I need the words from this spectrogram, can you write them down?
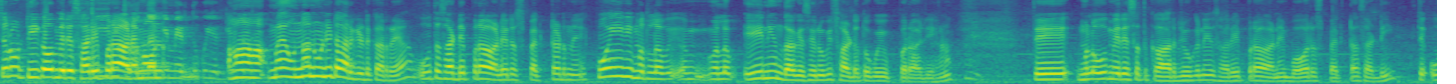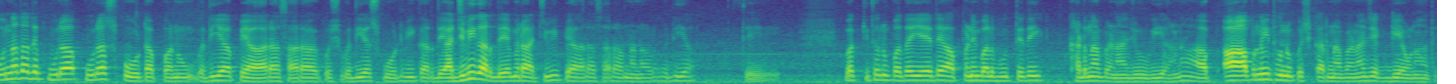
ਚਲੋ ਠੀਕ ਆ ਉਹ ਮੇਰੇ ਸਾਰੇ ਭਰਾ ਨੇ ਮੈਂ ਕਿ ਮੇਰੇ ਤੋਂ ਕੋਈ ਹਾਂ ਹਾਂ ਮੈਂ ਉਹਨਾਂ ਨੂੰ ਨਹੀਂ ਟਾਰਗੇਟ ਕਰ ਰਿਹਾ ਉਹ ਤਾਂ ਸਾਡੇ ਭਰਾ ਨੇ ਰਿਸਪੈਕਟਡ ਨੇ। ਕੋਈ ਵੀ ਮਤਲਬ ਅਮ, ਮਤਲਬ ਇਹ ਨਹੀਂ ਹੁੰਦਾ ਕਿਸੇ ਨੂੰ ਵੀ ਸਾਡੇ ਤੋਂ ਕੋਈ ਉੱਪਰ ਆ ਜੇ ਹਨਾ। ਤੇ ਮਤਲਬ ਉਹ ਮੇਰੇ ਸਤਿਕਾਰਯੋਗ ਨੇ ਸਾਰੇ ਭਰਾ ਨੇ ਬਹੁਤ ਰਿਸਪੈਕਟ ਆ ਸਾਡੀ। ਤੇ ਉਹਨਾਂ ਦਾ ਤੇ ਪੂਰਾ ਪੂਰਾ ਸਪੋਰਟ ਆਪਾਂ ਨੂੰ ਵਧੀਆ ਪਿਆਰ ਆ ਸਾਰਾ ਕੁਝ ਵਧੀਆ ਸਪੋਰਟ ਵੀ ਕਰਦੇ ਅੱਜ ਵੀ ਕਰਦੇ ਆ ਮੇਰਾ ਅੱਜ ਵੀ ਪਿਆਰ ਆ ਸਾਰਾ ਉਹਨਾਂ ਨਾਲ ਵਧੀਆ। ਤੇ ਬਾਕੀ ਤੁਹਾਨੂੰ ਪਤਾ ਹੀ ਹੈ ਤੇ ਆਪਣੇ ਬਲਬੂਤੇ ਤੇ ਹੀ ਖੜਨਾ ਪੈਣਾ ਜੋ ਵੀ ਆ ਹਨਾ? ਆਪ ਆਪ ਨੂੰ ਹੀ ਤੁਹਾਨੂੰ ਕੁਝ ਕਰਨਾ ਪੈਣਾ ਜੇ ਅੱਗੇ ਆਉਣਾ ਤੇ।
